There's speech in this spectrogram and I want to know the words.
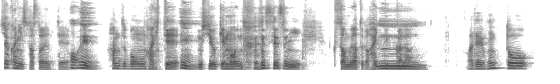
ちゃ蚊に刺されて、あ、え半ズボン履いて、ええ。虫除けも せずに草むらとかえ。入っていくから、うん。あれ本当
